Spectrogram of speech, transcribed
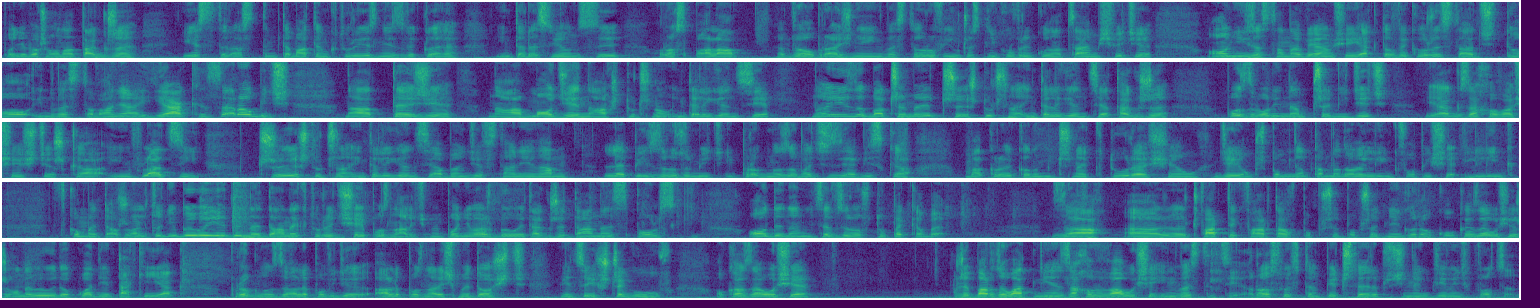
ponieważ ona także jest teraz tym tematem, który jest niezwykle interesujący, rozpala wyobraźnię inwestorów i uczestników rynku na całym świecie. Oni zastanawiają się, jak to wykorzystać do inwestowania, jak zarobić na tezie, na modzie, na sztuczną inteligencję. No i zobaczymy, czy sztuczna inteligencja także pozwoli nam przewidzieć, jak zachowa się ścieżka inflacji. Czy sztuczna inteligencja będzie w stanie nam lepiej zrozumieć i prognozować zjawiska makroekonomiczne, które się dzieją. Przypominam tam na dole link w opisie i link w komentarzu, ale to nie były jedyne dane, które dzisiaj poznaliśmy, ponieważ były także dane z Polski o dynamice wzrostu PKB za czwarty kwartał poprze- poprzedniego roku. Okazało się, że one były dokładnie takie jak prognozy, ale, ale poznaliśmy dość więcej szczegółów. Okazało się, że bardzo ładnie zachowywały się inwestycje. Rosły w tempie 4,9%.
